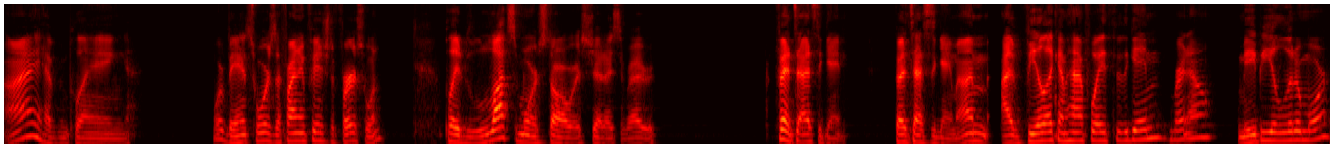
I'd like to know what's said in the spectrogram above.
I have been playing more Advance Wars. I finally finished the first one. Played lots more Star Wars Jedi Survivor. Fantastic game fantastic game. I'm I feel like I'm halfway through the game right now, maybe a little more,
